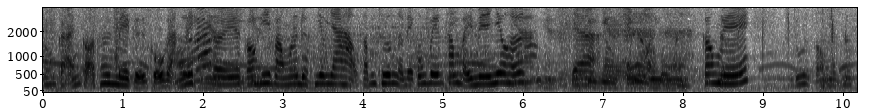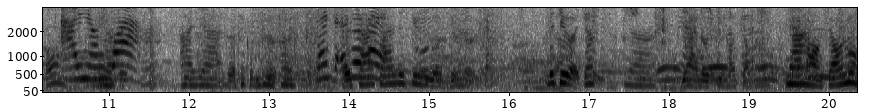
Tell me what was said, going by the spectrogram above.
Con cái anh có thôi mẹ cứ cố gắng đi. Rồi con hy vọng là được nhiều nhà hảo tấm thương nữa để con về thăm bảy mẹ nhiều hơn. Dạ Dạ. dạ. Con mẹ tôi có một đứa con. Dạ. à dạ được thì cũng được rồi ở xa xa chứ chưa. Chưa đợi chắc. Biết chưa chắc? Dạ. Dạ. Đôi khi họ cho. Nhà họ chó luôn.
